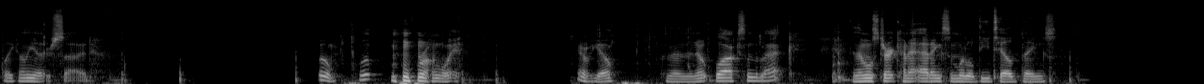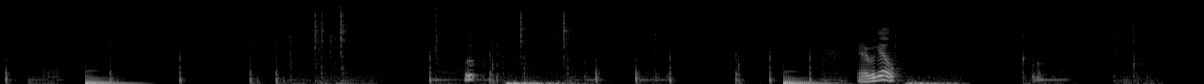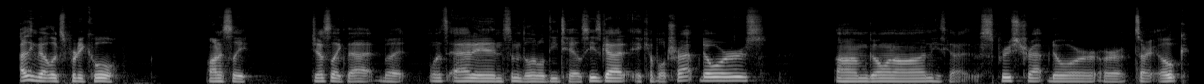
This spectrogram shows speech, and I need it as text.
like on the other side. Boom. Whoop. Wrong way. There we go. And then the note blocks in the back. And then we'll start kind of adding some little detailed things. Whoop. There we go. I think that looks pretty cool. Honestly, just like that. But let's add in some of the little details. He's got a couple trap doors um, going on. He's got a spruce trap door, or sorry, oak.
